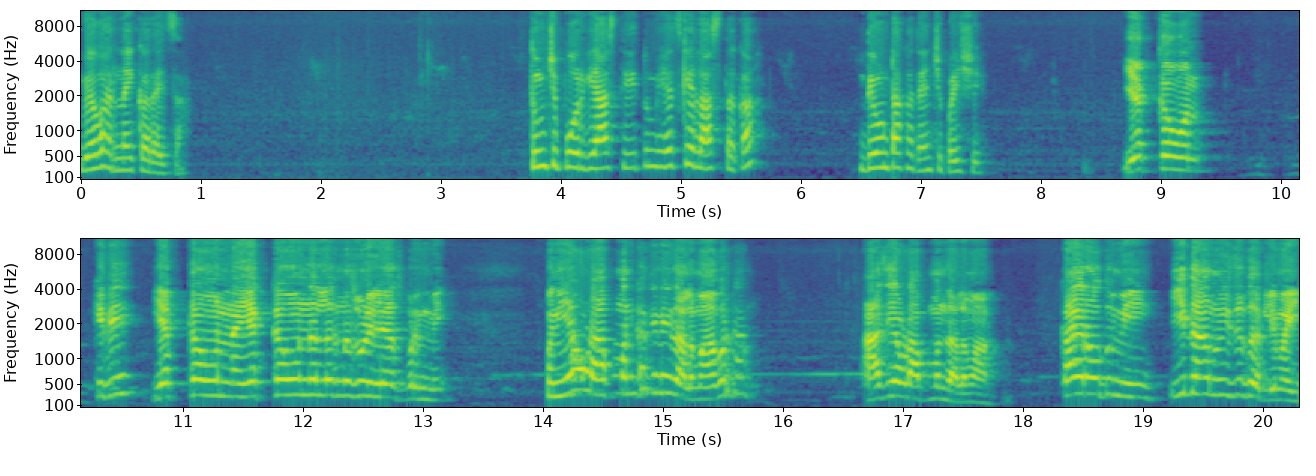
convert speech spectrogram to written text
व्यवहार नाही करायचा. तुमची पोरगी असती तुम्ही हेच केलं असतं का? देऊन टाका त्यांचे पैसे. एक्कावन्न. किती? एक्कावन्न एक्कावन्न लग्न जुळले आजपर्यंत मी. पण एवढा अपमान कधी नाही झाला मा बरं का? आज एवढा अपमान झाला मा. काय राव तुम्ही? इथं आणून इथं धरली माई.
